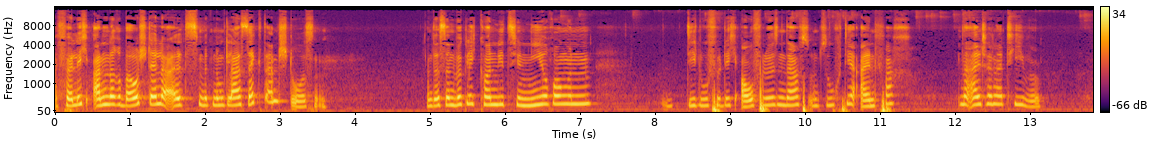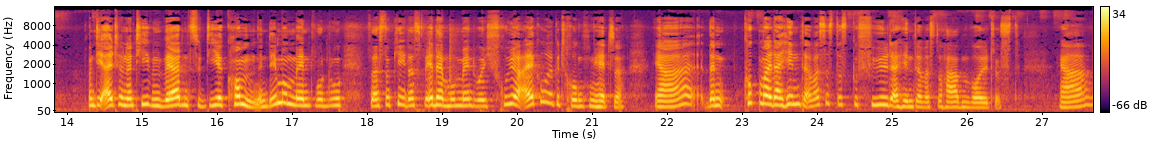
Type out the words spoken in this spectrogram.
Völlig andere Baustelle als mit einem Glas Sekt anstoßen. Und das sind wirklich Konditionierungen, die du für dich auflösen darfst und such dir einfach eine Alternative. Und die Alternativen werden zu dir kommen. In dem Moment, wo du sagst, okay, das wäre der Moment, wo ich früher Alkohol getrunken hätte, ja, dann guck mal dahinter. Was ist das Gefühl dahinter, was du haben wolltest? Ja,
